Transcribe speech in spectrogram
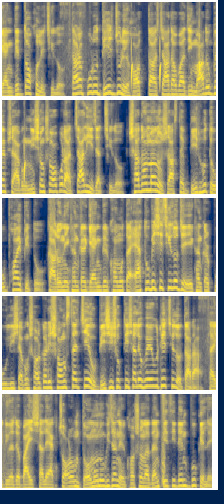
গ্যাংদের দখলে ছিল। তারা পুরো দেশ জুড়ে হত্যা, চাঁদাবাজি, মাদক ব্যবসা এবং নৃশংস অপরাধ চালিয়ে যাচ্ছিল। সাধারণ মানুষ রাস্তায় বের হতেও ভয় পেত। কারণ এখানকার গ্যাংদের ক্ষমতা এত বেশি ছিল যে এখানকার পুলিশ এবং সরকারি সংস্থার চেয়েও বেশি শক্তিশালী হয়ে উঠেছিল তারা। তাই দুই হাজার বাইশ সালে এক চরম দমন অভিযানের ঘোষণা দেন প্রেসিডেন্ট বুকেলে।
